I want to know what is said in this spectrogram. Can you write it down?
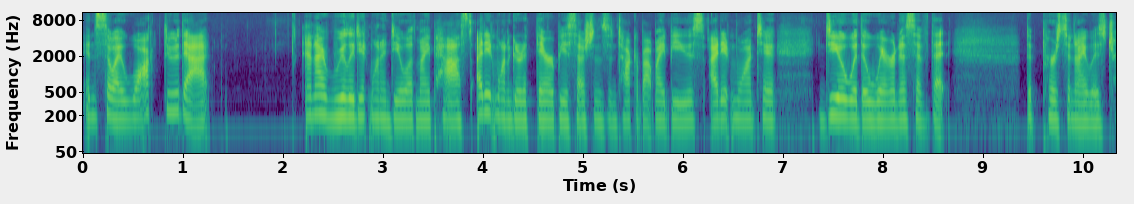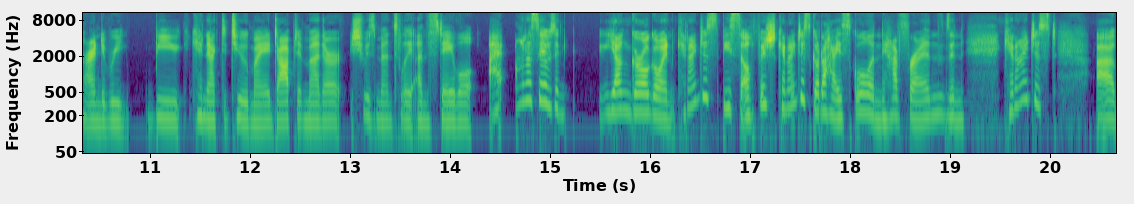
And so I walked through that and I really didn't want to deal with my past. I didn't want to go to therapy sessions and talk about my abuse. I didn't want to deal with awareness of that the person I was trying to re- be connected to, my adoptive mother, she was mentally unstable. I honestly, I was a young girl going, Can I just be selfish? Can I just go to high school and have friends? And can I just uh,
